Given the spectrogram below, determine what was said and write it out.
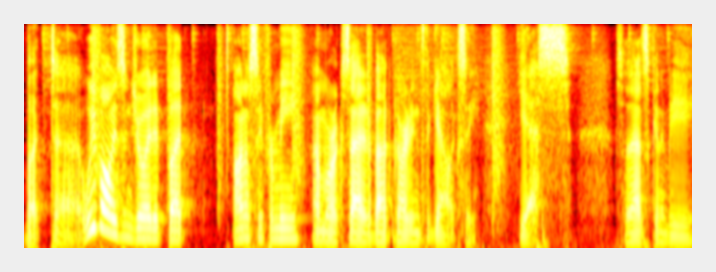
But uh, we've always enjoyed it, but honestly, for me, I'm more excited about Guardians of the Galaxy. Yes. So that's going to be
